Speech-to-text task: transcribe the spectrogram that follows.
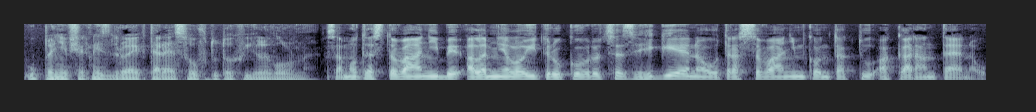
úplně všechny zdroje, které jsou v tuto chvíli volné. Samotestování by ale mělo jít ruku v ruce s hygienou, trasováním kontaktů a karanténou.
